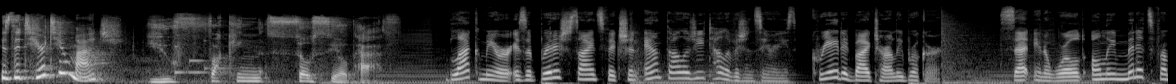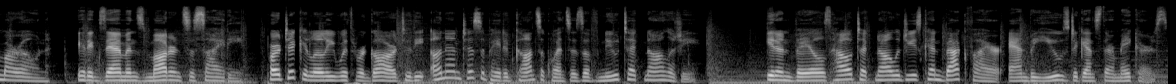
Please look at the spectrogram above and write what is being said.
Is the tear too much? You fucking sociopath. Black Mirror is a British science fiction anthology television series created by Charlie Brooker. Set in a world only minutes from our own, it examines modern society, particularly with regard to the unanticipated consequences of new technology. It unveils how technologies can backfire and be used against their makers.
